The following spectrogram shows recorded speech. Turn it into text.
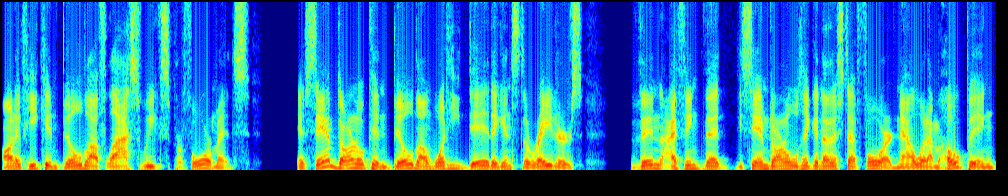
on if he can build off last week's performance. If Sam Darnold can build on what he did against the Raiders, then I think that Sam Darnold will take another step forward. Now, what I'm hoping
